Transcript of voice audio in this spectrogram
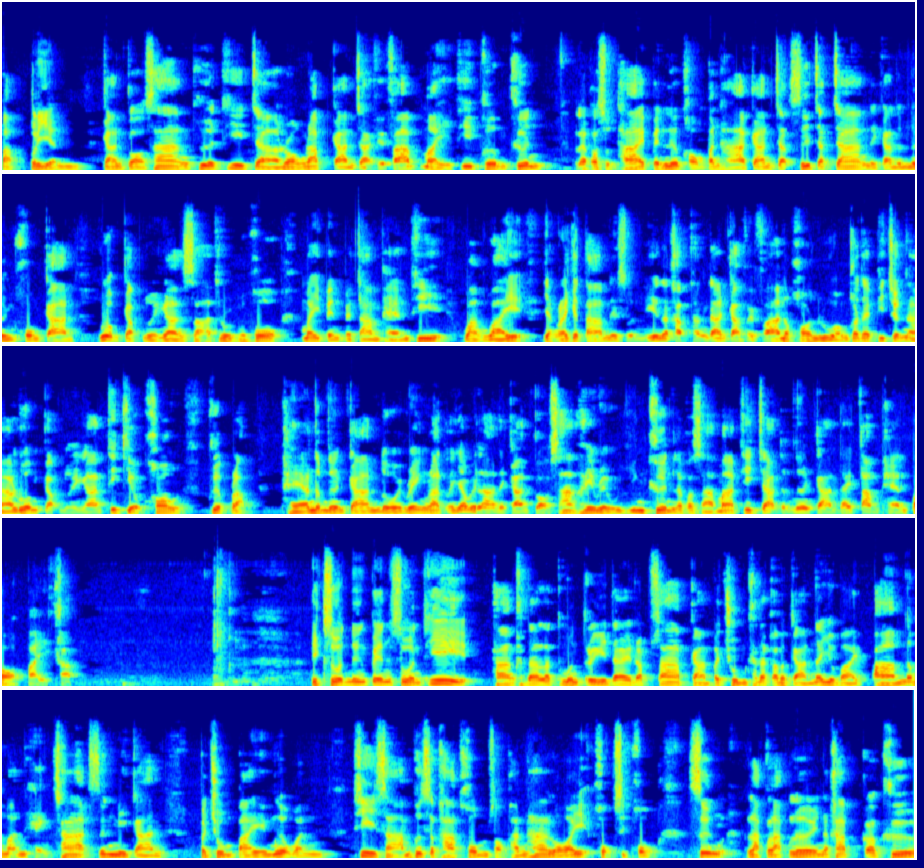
ปรับเปลี่ยนการก่อสร้างเพื่อที่จะรองรับการจ่ายไฟฟ้าใหม่ที่เพิ่มขึ้น แล้วก็สุดท้ายเป็นเรื่องของปัญหาการจัดซื้อจัดจ้างในการดำเนินโครงการ ร่วมกับหน่วยงานสาธารณูปโภคไม่เป็นไปตามแผนที่วางไว้ อย่างไรก็ตามในส่วนนี้นะครับ ทางด้านการไฟฟ้านครหลวงก็ได้พิจารณาร่วมกับหน่วยงานที่เกี่ยวข้องเพื่อปรับ แผนดำเนินการโดยเร่งรัดระยะเวลาในการก่อสร้างให้เร็วยิ่งขึ้น แล้วก็สามารถที่จะดำเนินการได้ตามแผนต่อไปครับ อีกส่วนหนึ่งเป็นส่วนที่ทางคณะรัฐมนตรีได้รับทราบการประชุมคณะกรรมการนโยบายปาล์มน้ำมันแห่งชาติ ซึ่งมีการประชุมไปเมื่อวันที่ 3 พฤษภาคม 2566 ซึ่งหลักๆเลยนะครับก็คือ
